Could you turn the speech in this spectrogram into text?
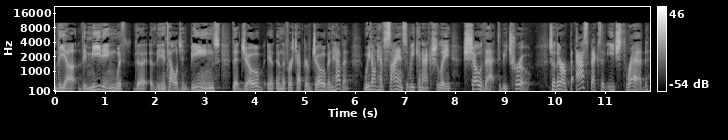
the uh, the meeting with the the intelligent beings that Job in, in the first chapter of Job in heaven. We don't have science that we can actually show that to be true. So there are aspects of each thread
